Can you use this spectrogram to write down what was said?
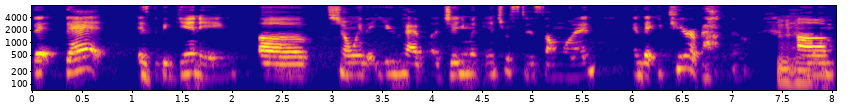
That that is the beginning of showing that you have a genuine interest in someone and that you care about them. Mm-hmm. Um,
